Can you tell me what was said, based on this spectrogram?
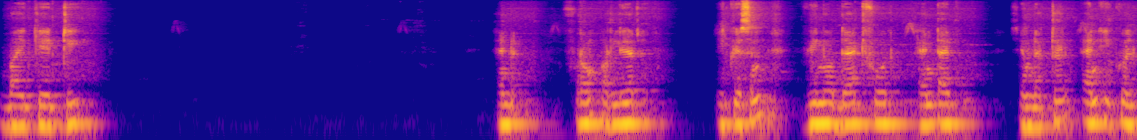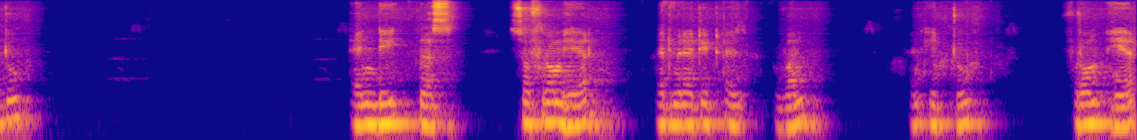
by kt. And from earlier equation we know that for n-type semiconductor n equal to nd plus. So from here let me write it as 1 and it 2 from here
